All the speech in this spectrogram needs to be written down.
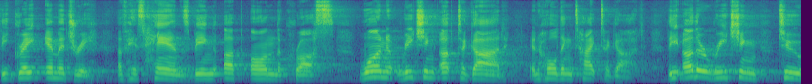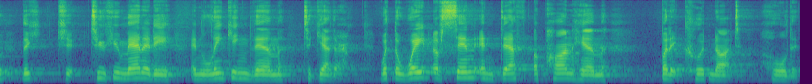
the great imagery of his hands being up on the cross, one reaching up to God and holding tight to God, the other reaching to, the, to, to humanity and linking them together with the weight of sin and death upon him, but it could not hold it.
